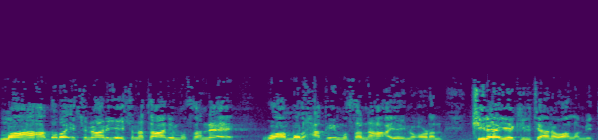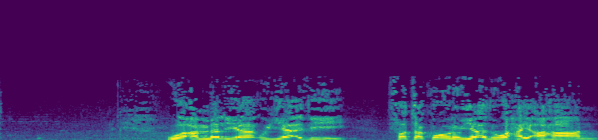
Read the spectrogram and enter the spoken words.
Maaha haddaba inaani iyo inataani musanne eh waa mulxaqii musanaha ayaynu odhan. Kila iyo kiltaana waa la mid. Wa ama alyaau ya'dii fatakuunu ya'du waxay ahaan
